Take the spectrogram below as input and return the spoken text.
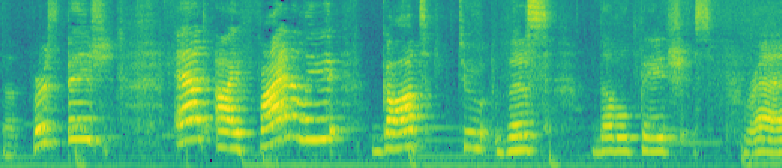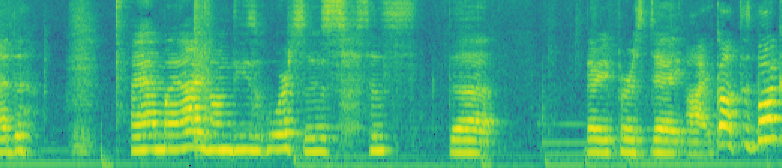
the first page. And I finally got to this double page spread. I had my eyes on these horses since the very first day I got this book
